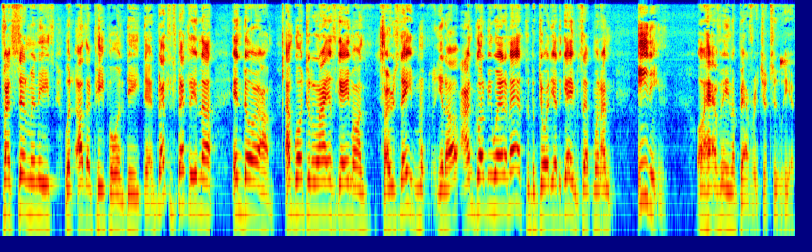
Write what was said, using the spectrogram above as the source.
facilities with other people. Indeed, there. That's especially in the indoor. Um, I'm going to the Lions game on Thursday. You know, I'm going to be wearing a mask the majority of the game, except when I'm eating or having a beverage or two here.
